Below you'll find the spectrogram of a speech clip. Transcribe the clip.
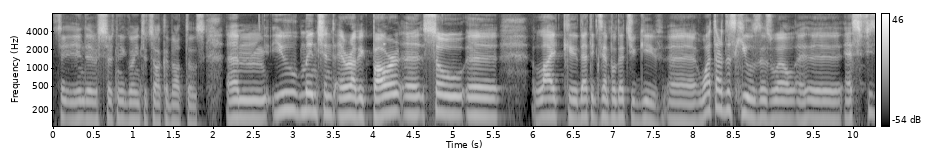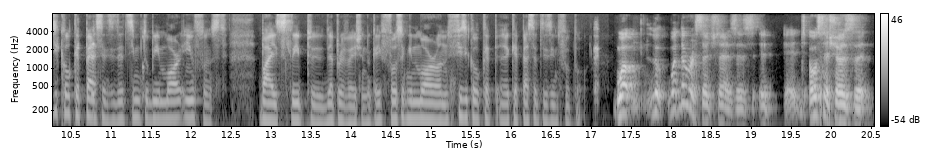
So, and they're certainly going to talk about those. Um, you mentioned aerobic power. Uh, so, uh, like uh, that example that you give, uh, what are the skills as well uh, as physical capacities that seem to be more influenced by sleep deprivation? Okay, focusing more on physical cap capacities in football. Well, look, what the research says is it, it also shows that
